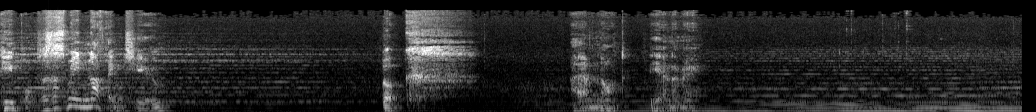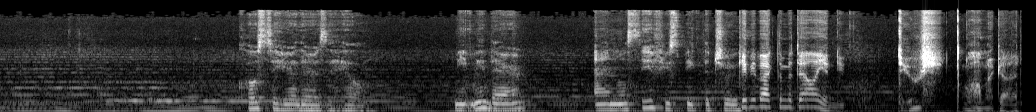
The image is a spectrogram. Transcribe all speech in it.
people. Does this mean nothing to you? Look, I am not the enemy. Close to here, there is a hill. Meet me there, and we'll see if you speak the truth. Give me back the medallion, you douche. Oh my god.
